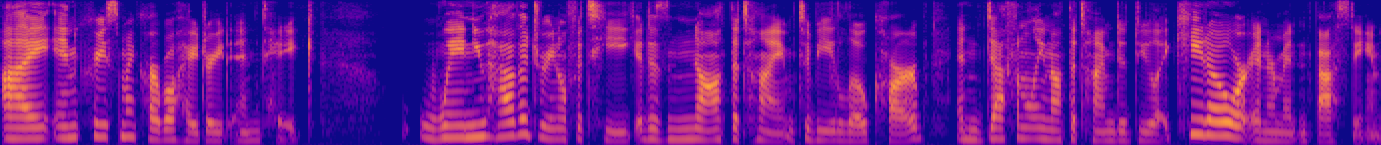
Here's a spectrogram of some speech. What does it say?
I increased my carbohydrate intake. When you have adrenal fatigue, it is not the time to be low carb and definitely not the time to do like keto or intermittent fasting.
